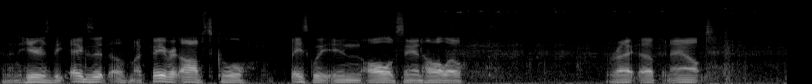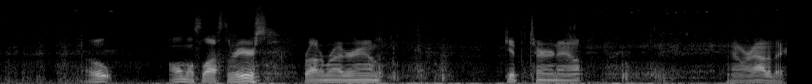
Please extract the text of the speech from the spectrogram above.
And then here's the exit of my favorite obstacle, basically in all of Sand Hollow. Right up and out. Oh, almost lost the rears. Brought them right around. Get the turn out. And we're out of there.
